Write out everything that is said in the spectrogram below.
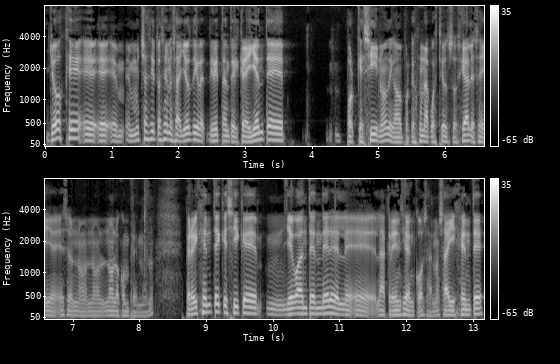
yo es que eh, eh, en, en muchas situaciones, o sea, yo dire- directamente el creyente porque sí, ¿no? Digamos, porque es una cuestión social, ese- eso no, no, no lo comprendo, ¿no? Pero hay gente que sí que mm, llego a entender el, eh, la creencia en cosas, ¿no? O sea, hay gente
